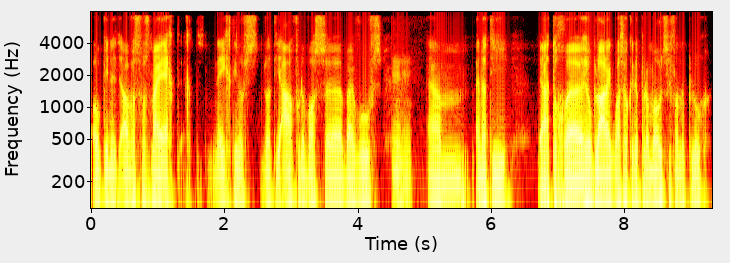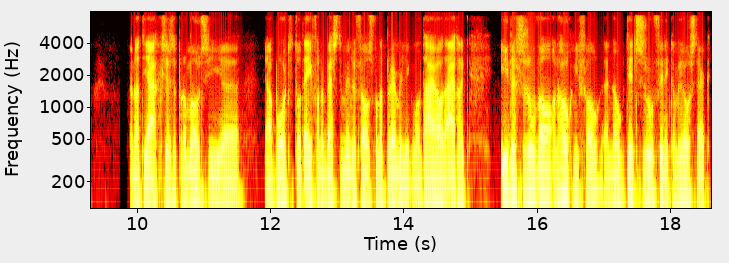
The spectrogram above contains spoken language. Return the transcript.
ook in het, was volgens mij echt, echt 19 of dat hij aanvoerder was uh, bij Wolves. Mm -hmm. um, en dat hij ja, toch uh, heel belangrijk was ook in de promotie van de ploeg. En dat hij eigenlijk sinds de promotie uh, ja, behoort hij tot een van de beste middenvelders van de Premier League. Want hij had eigenlijk ieder seizoen wel een hoog niveau. En ook dit seizoen vind ik hem heel sterk.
